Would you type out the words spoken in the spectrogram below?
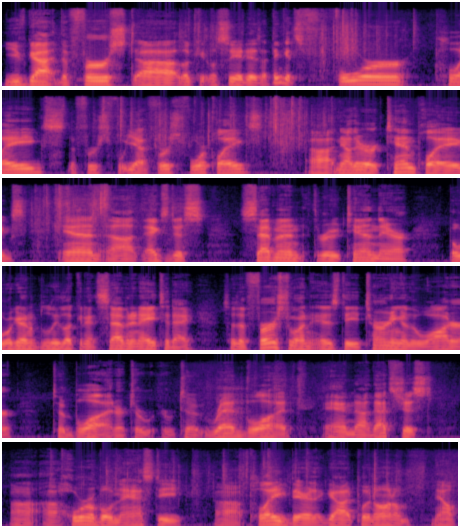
you've got the first, uh, look, at, let's see, it is, I think it's four plagues. The first, four, yeah, first four plagues. Uh, now there are ten plagues in uh, Exodus seven through ten there, but we're going to be looking at seven and eight today. So the first one is the turning of the water to blood or to to red blood, and uh, that's just uh, a horrible, nasty uh, plague there that God put on them. Now,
